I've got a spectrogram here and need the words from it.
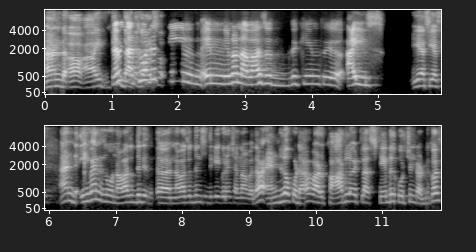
And uh, I think I mean, that's is what seen in you know Nawazuddin's eyes. Yes yes and even నువ్వు నవాజుద్దీన్ నవాజుద్దీన్ సిద్దికి గురించి అన్నావు కదా ఎండ్ లో కూడా వాడు కార్ లో ఇట్లా స్టేబుల్ కూర్చుంటాడు because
